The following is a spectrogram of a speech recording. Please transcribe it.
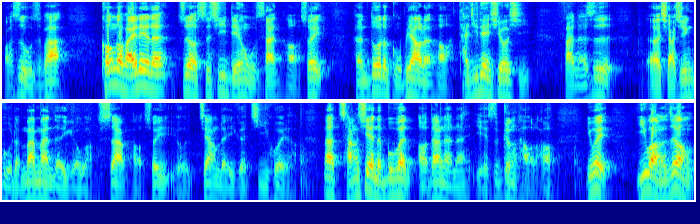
啊是五十趴，空头排列呢只有十七点五三哈，所以很多的股票呢哈，台积电休息，反而是呃小型股的慢慢的一个往上哈，所以有这样的一个机会啊。那长线的部分哦，当然呢也是更好了哈，因为以往的这种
